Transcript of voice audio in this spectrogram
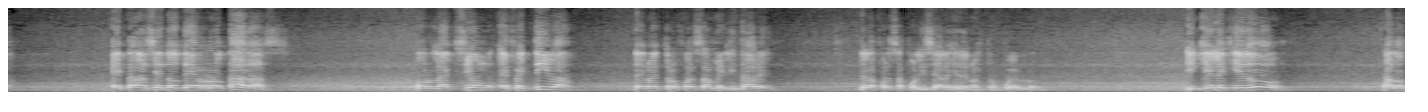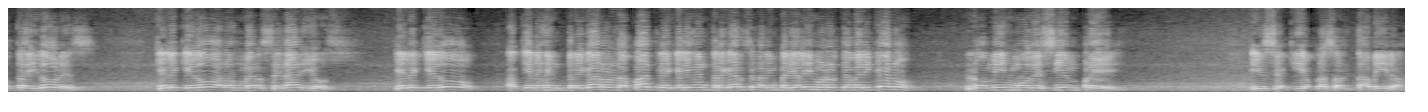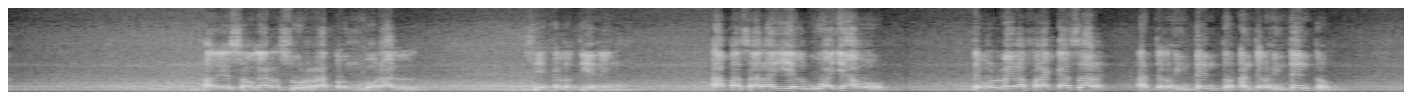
estaban siendo derrotadas por la acción efectiva de nuestras fuerzas militares, de las fuerzas policiales y de nuestro pueblo. ¿Y qué le quedó a los traidores? ¿Qué le quedó a los mercenarios? ¿Qué le quedó a quienes entregaron la patria y querían entregársela al imperialismo norteamericano? Lo mismo de siempre. Irse aquí a Plaza Altamira a desahogar su ratón moral, si es que lo tienen, a pasar ahí el guayabo de volver a fracasar ante los intentos, ante los intentos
